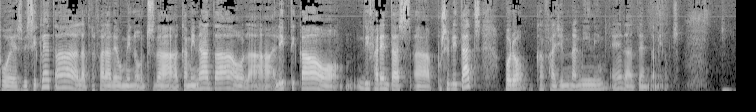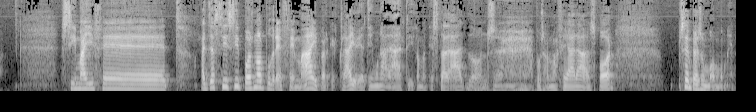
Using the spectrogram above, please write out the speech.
pues, bicicleta, l'altre farà 10 minuts de caminata o l'elíptica o diferents eh, possibilitats, però que facin una mínim eh, de 30 minuts. Si mai he fet exercici, doncs no el podré fer mai, perquè clar, jo ja tinc una edat i amb aquesta edat, doncs, eh, posar-me a fer ara esport, sempre és un bon moment.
